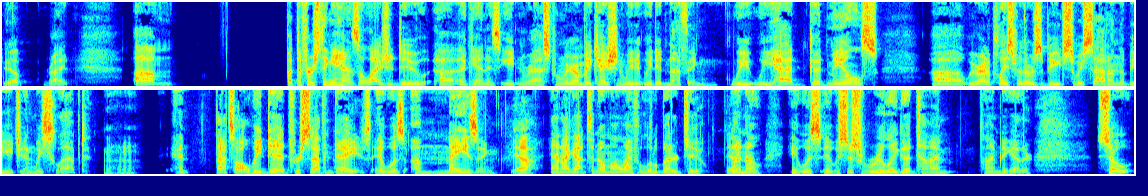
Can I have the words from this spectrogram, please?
Yep. Right. Um, but the first thing he has Elijah do uh, again is eat and rest. When we were on vacation, we did, we did nothing. We we had good meals. Uh, we were at a place where there was a beach, so we sat on the beach and we slept. And that's all we did for seven days. It was amazing, Yeah. and I got to know my wife a little better too. Yeah. You know, it was it was just really good time time together. So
